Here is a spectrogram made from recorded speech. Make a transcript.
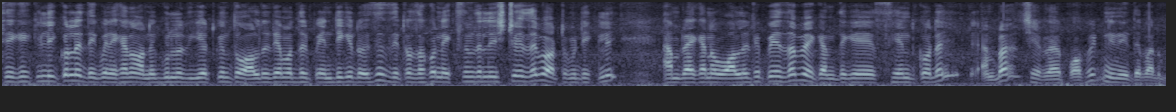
চেকে ক্লিক করলে দেখবেন এখানে অনেকগুলো রিওয়ার্ড কিন্তু অলরেডি আমাদের পেন্ডিংয়ে রয়েছে, যেটা যখন এক্সচেঞ্জে লিস্ট হয়ে যাবে অটোমেটিকলি আমরা এখানে ওয়ালেটে পেয়ে যাব। এখান থেকে সেন্ড করে আমরা সেটার প্রফিট নিয়ে নিতে পারব।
